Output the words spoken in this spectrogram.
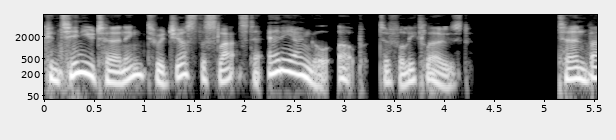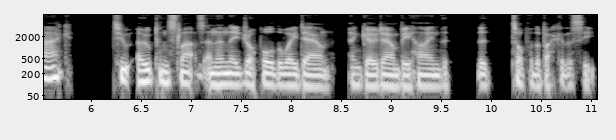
Continue turning to adjust the slats to any angle up to fully closed. Turn back to open slats and then they drop all the way down and go down behind the, the top of the back of the seat.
